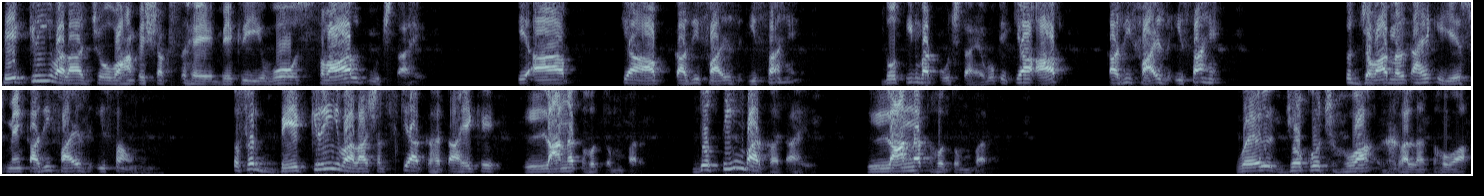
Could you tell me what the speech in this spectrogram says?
बेकरी वाला जो वहाँ पे शख्स है बेकरी वो सवाल पूछता है कि आप क्या आप काजी फायज ईसा हैं? दो तीन बार पूछता है वो कि क्या आप काजी फायज ईसा हैं? तो जवाब मिलता है कि यस मैं काजी फायज ईसा हूँ। तो फिर बेकरी वाला शख्स क्या कहता है कि लानत हो तुम पर? दो तीन बार कहता है लानत हो तुम पर। वेल well, जो कुछ हुआ गलत हुआ।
